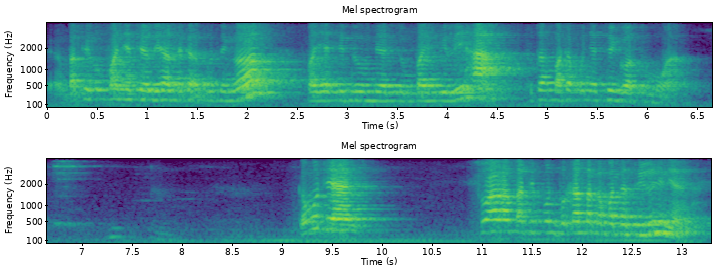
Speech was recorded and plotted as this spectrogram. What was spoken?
Yang tadi rupanya dia lihat tidak berjenggot supaya jidung dia jumpai pilihan sudah pada punya jenggot semua. Kemudian suara tadi pun berkata kepada dirinya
